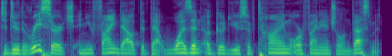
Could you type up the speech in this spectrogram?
to do the research and you find out that that wasn't a good use of time or financial investment.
